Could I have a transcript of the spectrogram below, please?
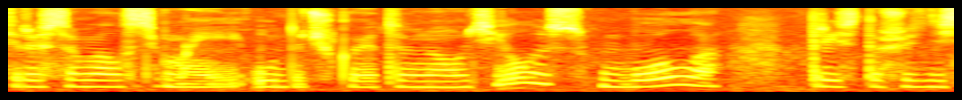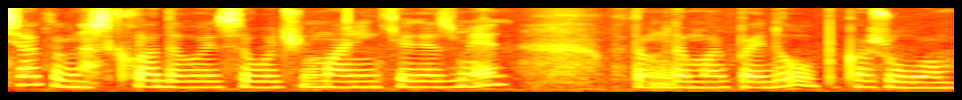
интересовался моей удочкой, это Наутилус Болла 360. Она складывается в очень маленький размер. Потом домой пойду, покажу вам.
